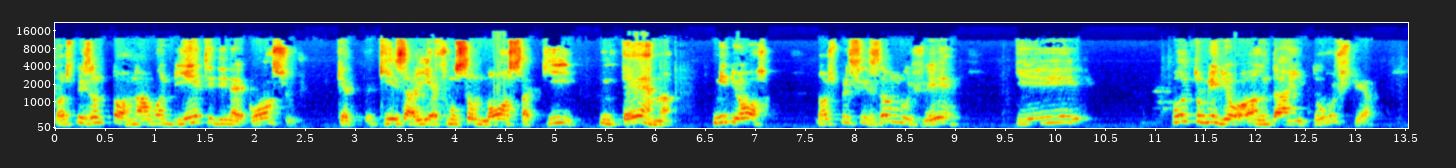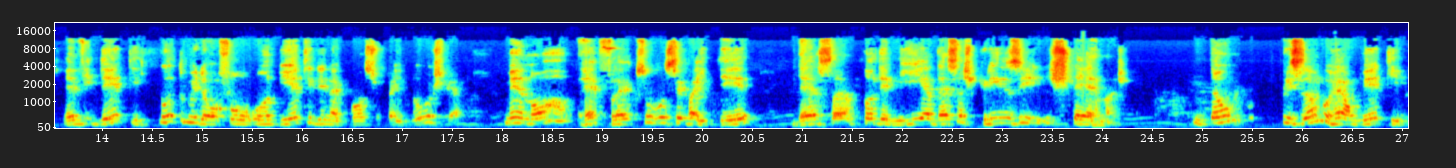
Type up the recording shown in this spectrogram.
Nós precisamos tornar um ambiente de negócio que, que isso aí é função nossa aqui, interna, melhor. Nós precisamos ver que quanto melhor andar a indústria, é evidente, quanto melhor for o ambiente de negócio para a indústria, menor reflexo você vai ter dessa pandemia, dessas crises externas. Então, precisamos realmente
